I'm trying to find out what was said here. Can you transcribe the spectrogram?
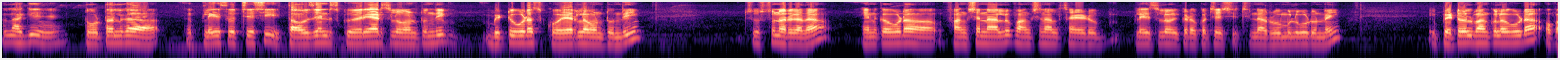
అలాగే టోటల్గా ప్లేస్ వచ్చేసి థౌజండ్ స్క్వేర్ యార్డ్స్లో ఉంటుంది. బిట్టు కూడా స్క్వేర్లో ఉంటుంది. చూస్తున్నారు కదా వెనుక కూడా function hall function hall side ప్లేస్లో ఇక్కడ వచ్చేసి చిన్న రూములు కూడా ఉన్నాయి. ఈ పెట్రోల్ బంకులో కూడా ఒక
